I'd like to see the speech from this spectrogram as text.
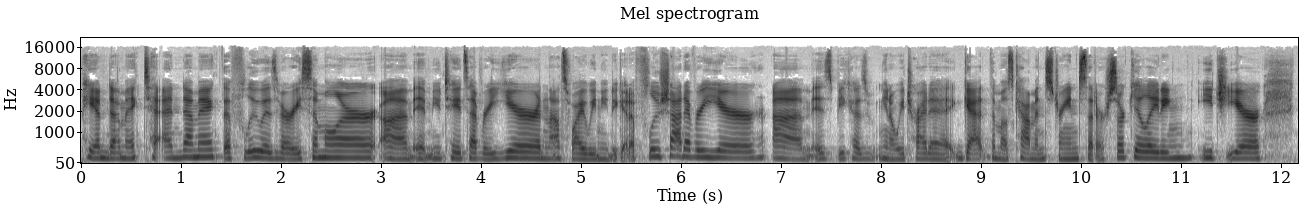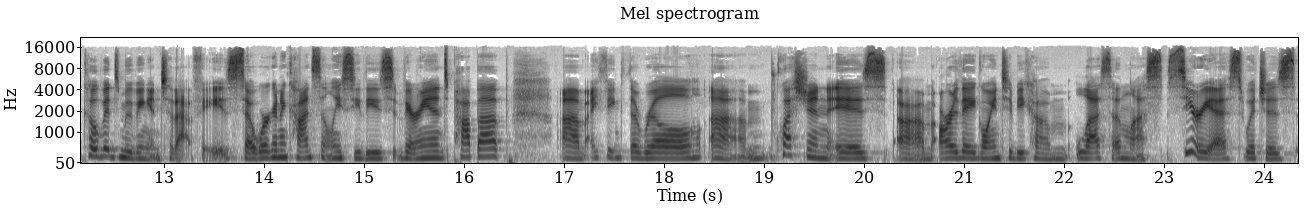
pandemic to endemic. The flu is very similar. Um, it mutates every year, and that's why we need to get a flu shot every year. Um, is because you know we try to get the most common strains that are circulating each year. COVID's moving into that phase, so we're going to constantly see these variants pop up. Um, I think the real um, question is um, are they going to become less and less serious, which is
